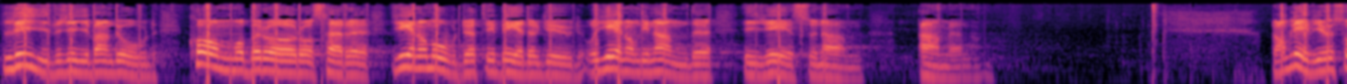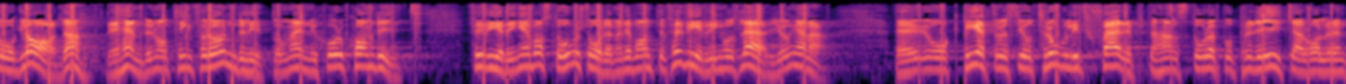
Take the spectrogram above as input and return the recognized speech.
livgivande ord. Kom och berör oss, Herre, genom ordet vi beder Gud och genom din Ande i Jesu namn. Amen. De blev ju så glada. Det hände någonting förunderligt och människor kom dit. Förvirringen var stor, står det, men det var inte förvirring hos lärjungarna. Eh, och Petrus är otroligt skärpt när han står upp och predikar, håller en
